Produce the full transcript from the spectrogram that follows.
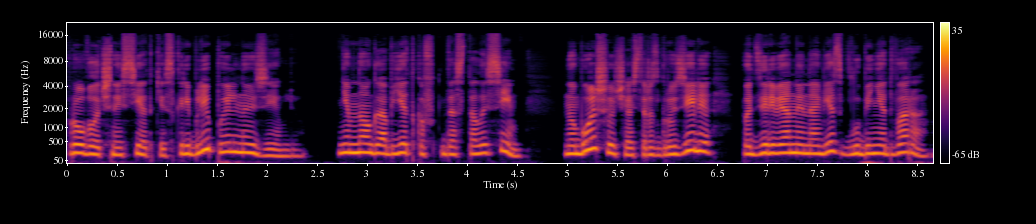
в проволочной сетке скребли пыльную землю. Немного объедков досталось им, но большую часть разгрузили под деревянный навес в глубине двора.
